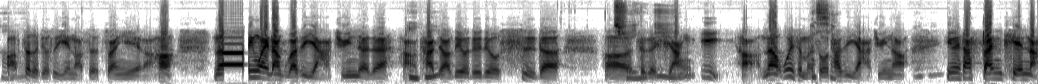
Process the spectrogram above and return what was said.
啊，这个就是严老师的专业了哈。那另外一档股票是亚军的，对吧？啊，它叫六六六四的呃这个祥益，哈，那为什么说它是亚军呢？因为它三天呐。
